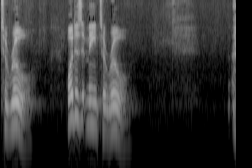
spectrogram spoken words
to rule. What does it mean to rule?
